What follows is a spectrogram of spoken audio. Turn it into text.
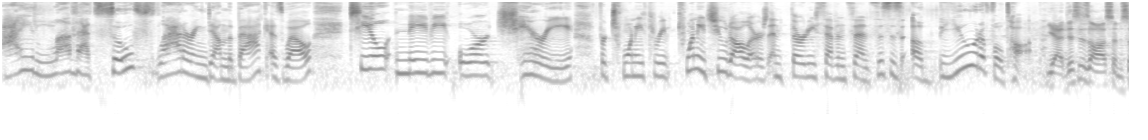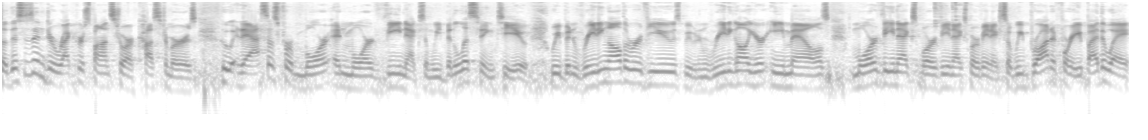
I love that. So flattering down the back as well. Teal, navy, or cherry for $22.37. This is a beautiful top. Yeah, this is awesome. So this is in direct response to our customers who had asked us for more and more V-necks, and we've been listening to you. We've been reading all the reviews. We've been reading all your emails. More V-necks, more V-necks, more V-necks. So we brought it for you. By the way,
